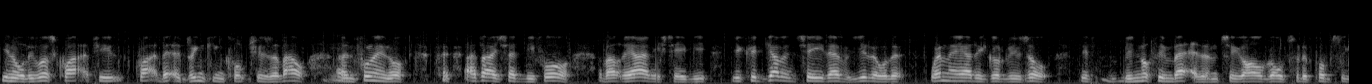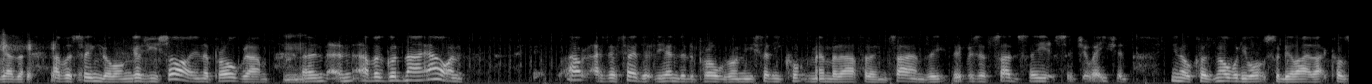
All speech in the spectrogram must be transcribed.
you know, there was quite a few, quite a bit of drinking cultures about. And funny enough, as I said before about the Irish team, you, you could guarantee them, you know, that when they had a good result, there'd be nothing better than to all go to the pubs together, have a sing along, as you saw in the programme, mm. and, and have a good night out. And uh, as I said at the end of the programme, he said he couldn't remember half of them times. It was a sad situation, you know, because nobody wants to be like that. Because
